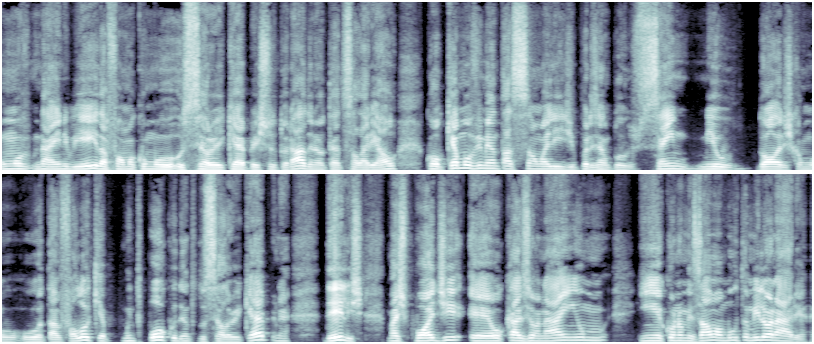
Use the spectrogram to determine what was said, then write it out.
um, na NBA, da forma como o salary cap é estruturado, né, o teto salarial, qualquer movimentação ali de, por exemplo, 100 mil dólares, como o Otávio falou, que é muito pouco dentro do salary cap, né, deles, mas pode é, ocasionar em, um, em economizar uma multa milionária.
